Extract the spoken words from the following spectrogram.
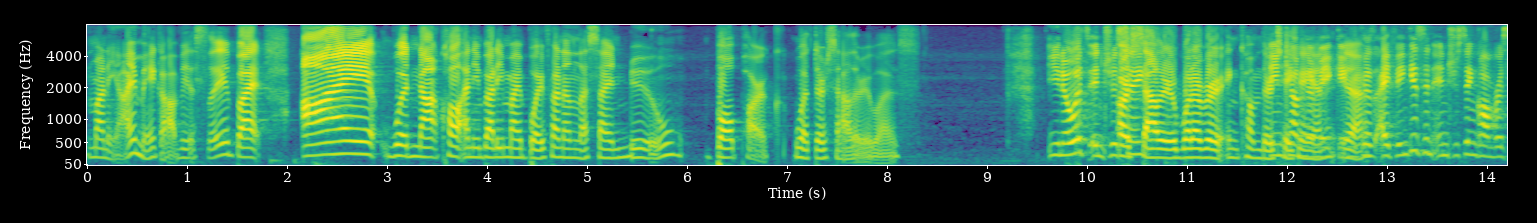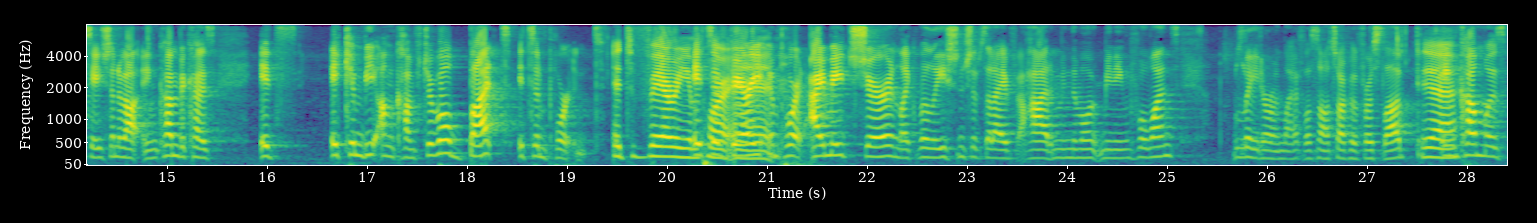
money I make, obviously, but I would not call anybody my boyfriend unless I knew ballpark what their salary was You know what's or interesting? salary or whatever income they're income taking they're making yeah. because I think it's an interesting conversation about income because it's it can be uncomfortable, but it's important. it's very important. It's a very important. I made sure in like relationships that I've had. I mean, the more meaningful ones later in life. Let's not talk about first love. Yeah. income was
